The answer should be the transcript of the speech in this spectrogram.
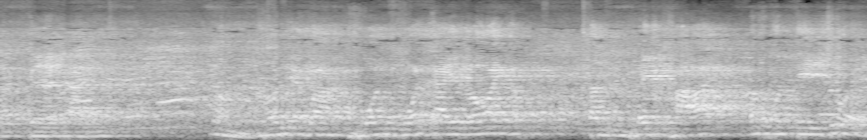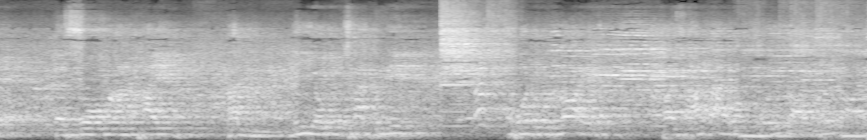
ครับเจออาจารย์อ่าเขาเรียกว่าคนหัวใจร้อยครับท่านเลขารัฐมนตรีช่วยกระทรวงมหาดไทยท่านนิยมชาตินิชคนร้อยภาษาใต้บอกคนหล่อคนหล่อที่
